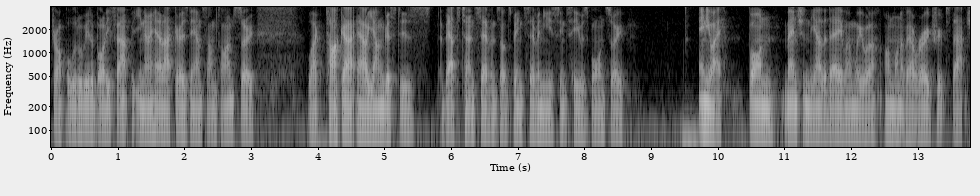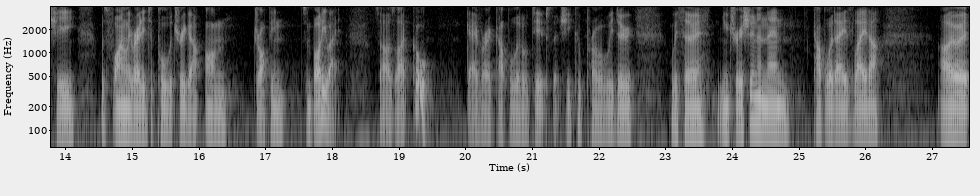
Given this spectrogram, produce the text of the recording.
drop a little bit of body fat, but you know how that goes down sometimes. So like Tucker, our youngest, is about to turn seven, so it's been seven years since he was born. So anyway, Bon mentioned the other day when we were on one of our road trips that she was finally ready to pull the trigger on dropping some body weight. So I was like, cool. Gave her a couple little tips that she could probably do with her nutrition. And then a couple of days later, I,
